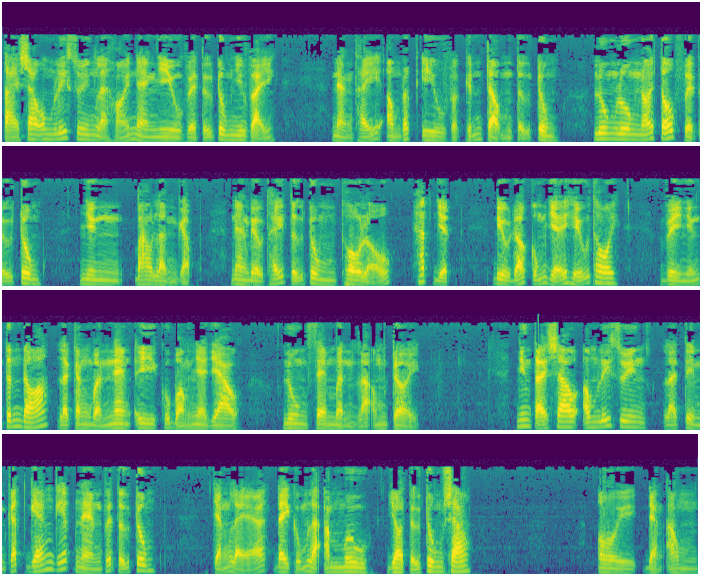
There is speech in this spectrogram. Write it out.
Tại sao ông Lý Xuyên lại hỏi nàng nhiều về Tử Trung như vậy? Nàng thấy ông rất yêu và kính trọng Tử Trung, luôn luôn nói tốt về Tử Trung, nhưng bao lần gặp, nàng đều thấy Tử Trung thô lỗ, hách dịch, điều đó cũng dễ hiểu thôi, vì những tính đó là căn bệnh nan y của bọn nhà giàu, luôn xem mình là ông trời. Nhưng tại sao ông Lý Xuyên lại tìm cách gán ghép nàng với Tử Trung? Chẳng lẽ đây cũng là âm mưu do Tử Trung sao? Ôi, đàn ông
